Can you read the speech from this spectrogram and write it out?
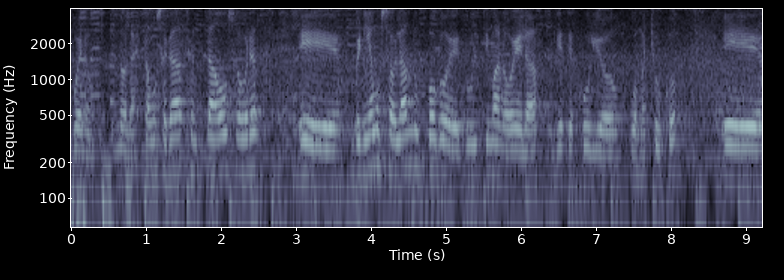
Bueno, Nona, estamos acá sentados ahora. Eh, veníamos hablando un poco de tu última novela, 10 de julio, Huamachuco. Eh,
